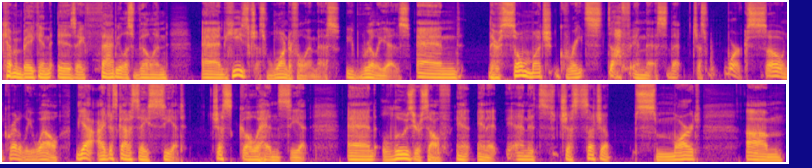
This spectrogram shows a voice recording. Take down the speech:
Kevin Bacon is a fabulous villain and he's just wonderful in this. He really is. And there's so much great stuff in this that just works so incredibly well. Yeah, I just got to say, see it. Just go ahead and see it and lose yourself in, in it. And it's just such a smart, um,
